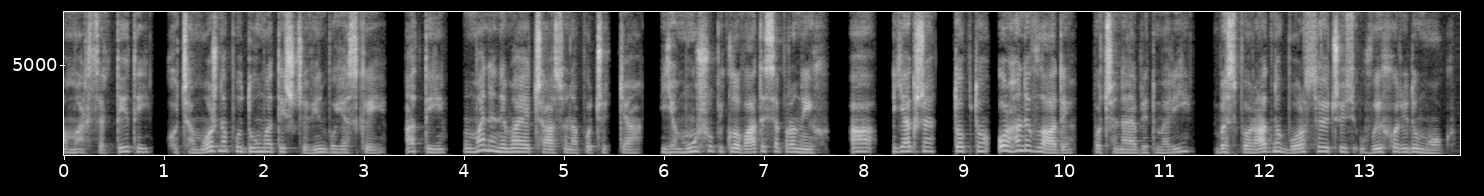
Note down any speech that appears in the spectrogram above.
Омар сердитий, хоча можна подумати, що він боязкий. А ти, у мене немає часу на почуття. Я мушу піклуватися про них. А як же, тобто органи влади, починає Брітмарі, безпорадно борсаючись у вихорі думок.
